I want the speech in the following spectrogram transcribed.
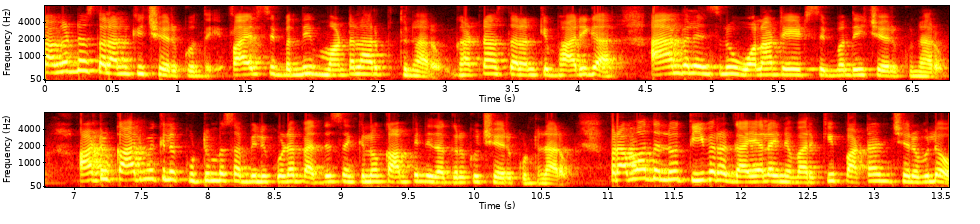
సంఘటన స్థలానికి చేరుకుంది. ఫైర్ సిబ్బంది మంటలార్పుతున్నారు. ఘటనా స్థలానికి భారీగా అంబులెన్స్లు వన్ నాట్ ఎయిట్ సిబ్బంది చేరుకున్నారు. అటు కార్మికుల కుటుంబ సభ్యులు కూడా పెద్ద సంఖ్యలో కంపెనీ దగ్గరకు చేరుకుంటున్నారు. ప్రమాదంలో తీవ్ర గాయాలైన వారికి పటాన్ చెరువులో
